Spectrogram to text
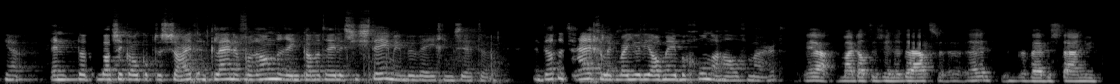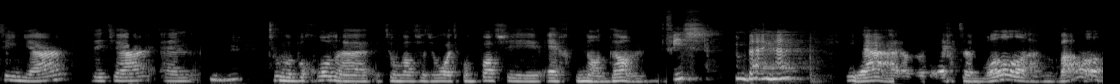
Ja, en dat las ik ook op de site. Een kleine verandering kan het hele systeem in beweging zetten. En dat is eigenlijk waar jullie al mee begonnen half maart. Ja, maar dat is inderdaad, hè, wij bestaan nu tien jaar dit jaar. En mhm. toen we begonnen, toen was het woord compassie echt not done. Vies, bijna. Ja, dat wordt echt een bal, bal,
